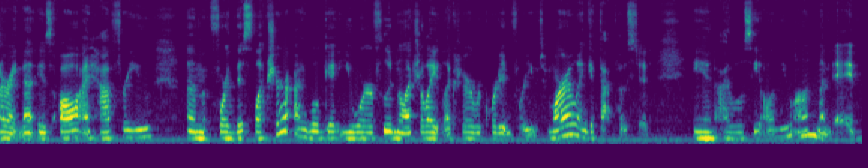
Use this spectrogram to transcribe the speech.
All right, that is all I have for you um, for this lecture. I will get your fluid and electrolyte lecture recorded for you tomorrow and get that posted. And I will see all of you on Monday.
